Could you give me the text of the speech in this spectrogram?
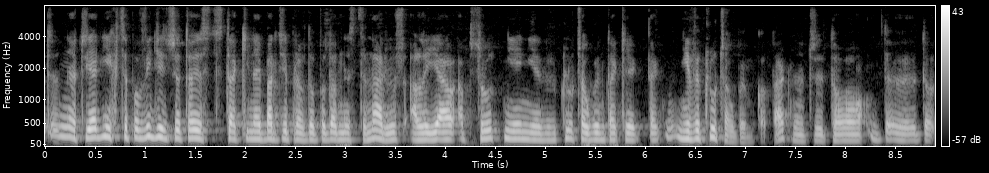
to, znaczy, ja nie chcę powiedzieć, że to jest taki najbardziej prawdopodobny scenariusz, ale ja absolutnie nie wykluczałbym takie, tak, nie wykluczałbym go, tak? Znaczy to, to,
